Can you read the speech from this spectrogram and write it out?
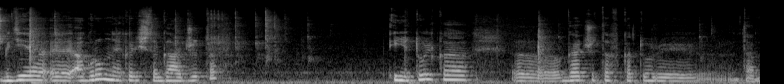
где э, огромное количество гаджетов, и не только э, гаджетов, которые там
